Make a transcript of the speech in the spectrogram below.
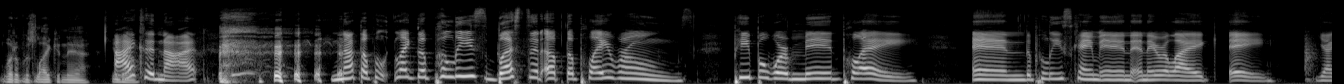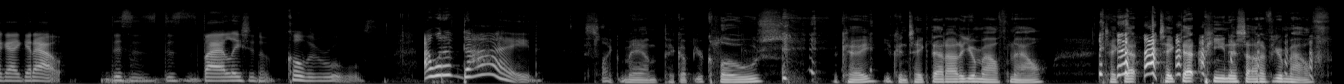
what it was like in there you I could not. not the pol- like the police busted up the playrooms. People were mid play, and the police came in and they were like, "Hey, y'all gotta get out. This is this is violation of COVID rules." I would have died. it's like ma'am pick up your clothes okay? You can take that out of your mouth now. Take that take that penis out of your mouth.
